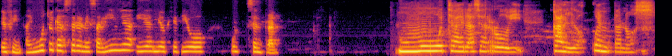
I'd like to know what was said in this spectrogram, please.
En fin, hay mucho que hacer en esa línea y es mi objetivo central. Muchas gracias, Ruby. Carlos, cuéntanos.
